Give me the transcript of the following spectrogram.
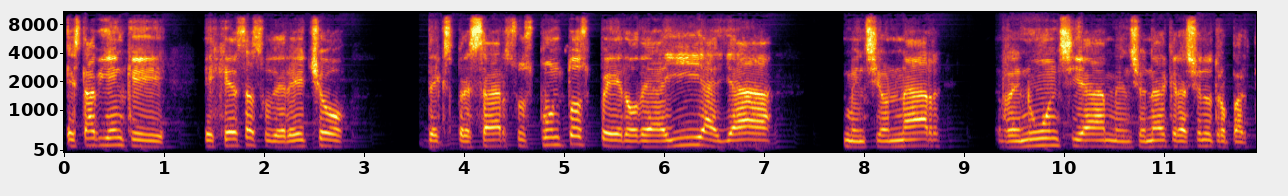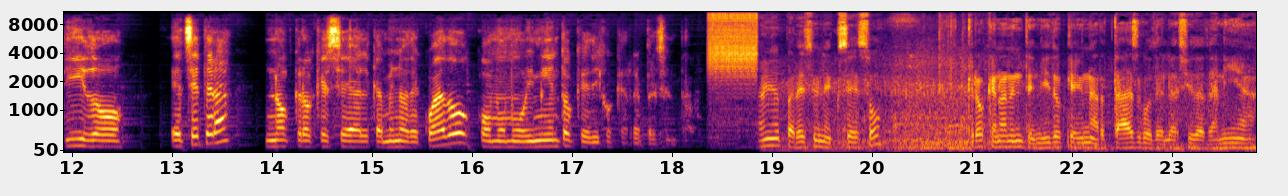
Está bien que ejerza su derecho de expresar sus puntos, pero de ahí allá mencionar renuncia, mencionar creación de otro partido, etcétera, no creo que sea el camino adecuado como movimiento que dijo que representaba. A mí me parece un exceso. Creo que no han entendido que hay un hartazgo de la ciudadanía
